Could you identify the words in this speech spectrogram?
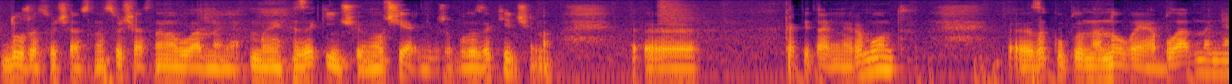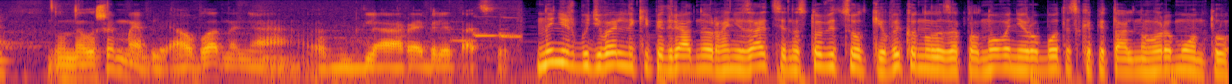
дуже сучасне, сучасне обладнання. Ми закінчуємо, в червні вже буде закінчено. Е, Капітальний ремонт, закуплено нове обладнання, ну не лише меблі, а обладнання е, для реабілітації. Нині ж будівельники підрядної організації на 100% виконали заплановані роботи з капітального ремонту.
